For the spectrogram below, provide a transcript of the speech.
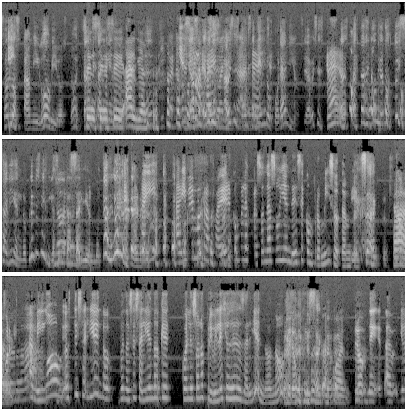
Son los amigobios, ¿no? Están sí, saliendo, sí, sí, alguien. ¿eh? a, veces, están saliendo por años, o sea, a veces estás, de novio, no, estoy saliendo, pero ¿qué significa eso que estás saliendo? ¿Estás de novio o no estás de novio? Ahí, ahí vemos, Rafael, cómo las personas huyen de ese compromiso también. Exacto. Claro. porque, amigo, estoy saliendo, bueno, ese saliendo, ¿qué, ¿cuáles son los privilegios de ese saliendo, no? Pero, pero de, yo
